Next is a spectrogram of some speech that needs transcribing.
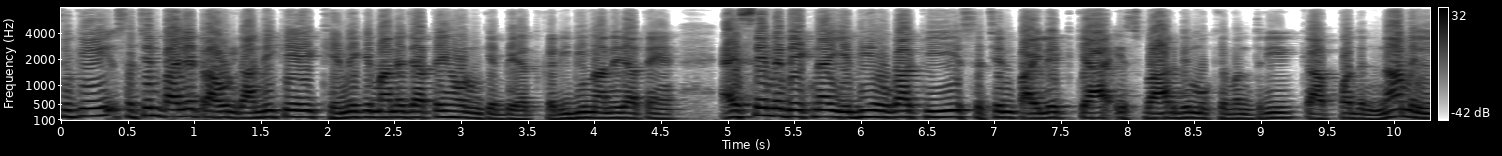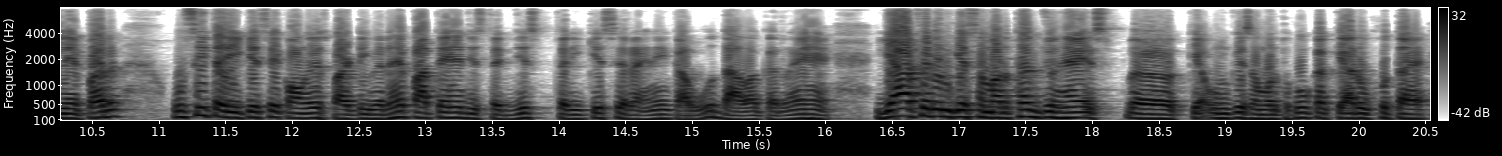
चूँकि सचिन पायलट राहुल गांधी के खेमे के माने जाते हैं और उनके बेहद करीबी माने जाते हैं। ऐसे में देखना यह भी होगा कि सचिन पायलट क्या इस बार भी मुख्यमंत्री का पद न मिलने पर उसी तरीके से कांग्रेस पार्टी में रह पाते हैं जिस तर, जिस तरीके से रहने का वो दावा कर रहे हैं। या फिर उनके समर्थक जो हैं इस आ, क्या उनके समर्थकों का क्या रुख होता है?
